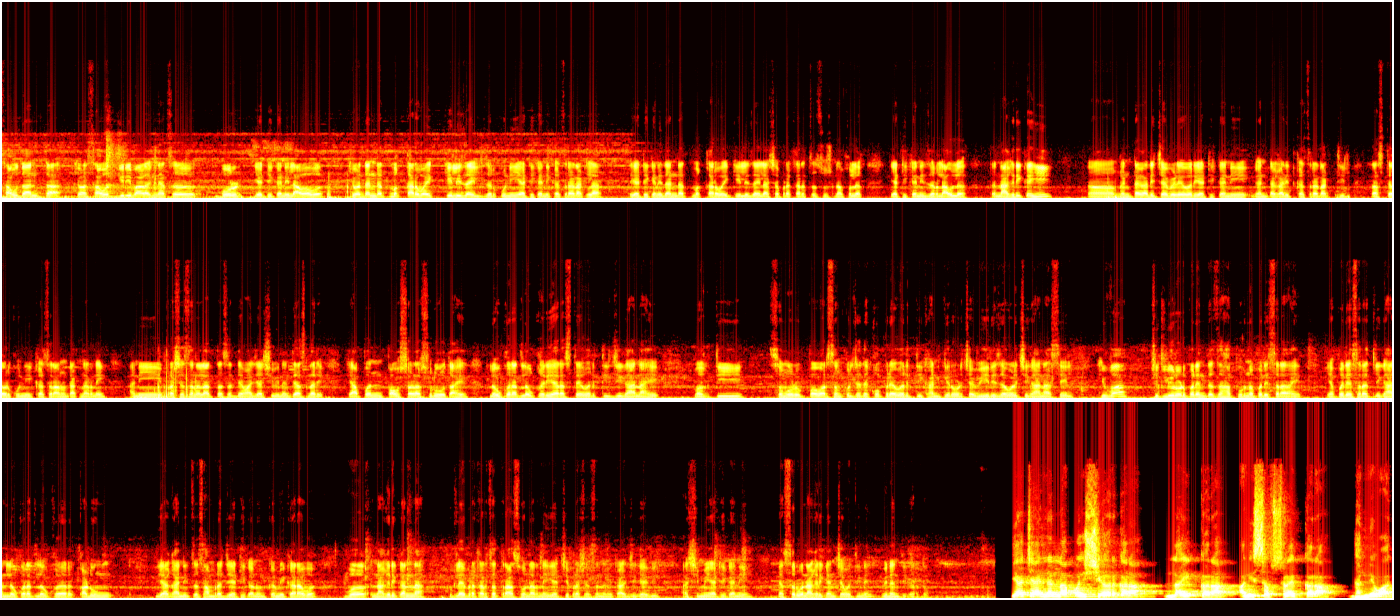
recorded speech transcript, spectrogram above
सावधानता किंवा सावधगिरी बाळगण्याचं बोर्ड या ठिकाणी लावावं किंवा दंडात्मक कारवाई केली जाईल. जर कुणी या ठिकाणी कचरा टाकला तर या ठिकाणी दंडात्मक कारवाई केली जाईल अशा प्रकारचं सूचना फलक या ठिकाणी जर लावलं तर नागरिकही घंटागाडीच्या वेळेवर या ठिकाणी घंटागाडीत कचरा टाकतील. रस्त्यावर कुणी कचरा आणून टाकणार नाही. आणि प्रशासनाला आता सध्या माझी अशी विनंती असणार आहे की आपण पावसाळा सुरू होत आहे. लवकरात लवकर या रस्त्यावरती जी घाण आहे मग ती समोर पवार संकुलच्या त्या कोपऱ्यावरती खानकी रोडच्या विहिरीजवळची घाण असेल किंवा चिखली रोडपर्यंतचा हा पूर्ण परिसर आहे. या परिसरातली घाण लवकरात लवकर काढून या घाणीचं साम्राज्य या ठिकाणून कमी करावं व नागरिकांना कुठल्याही प्रकारचा त्रास होणार नाही याची प्रशासनाने काळजी घ्यावी अशी मी या ठिकाणी या सर्व नागरिकांच्या वतीने विनंती करतो. या चॅनलला आपण शेअर करा लाईक करा आणि सबस्क्राईब करा. धन्यवाद.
